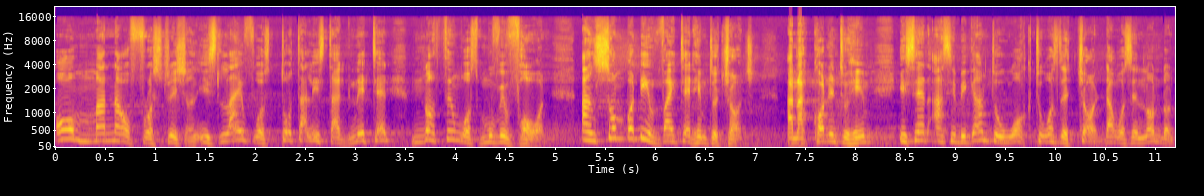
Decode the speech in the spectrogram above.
all manner of frustration. His life was totally stagnated, nothing was moving forward. And somebody invited him to church. And according to him, he said, as he began to walk towards the church that was in London,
